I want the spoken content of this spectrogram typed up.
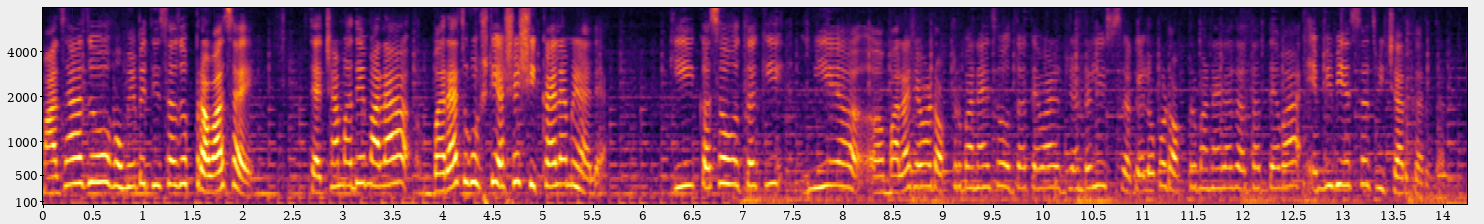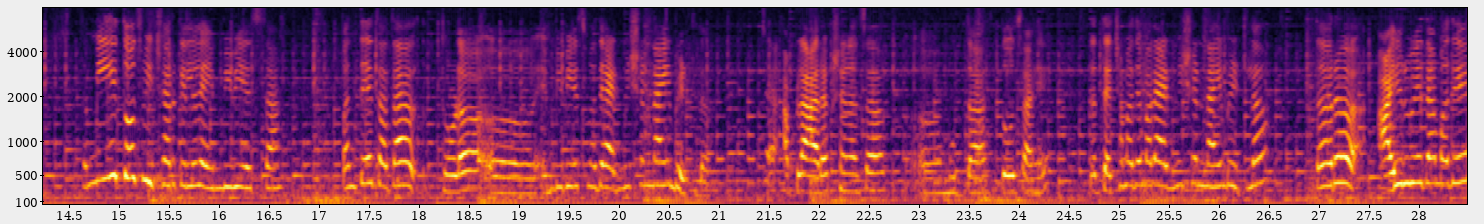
माझा जो होमिओपॅथीचा जो प्रवास आहे त्याच्यामध्ये मला बऱ्याच गोष्टी अशा शिकायला मिळाल्या. की कसं होतं की मी मला जेव्हा डॉक्टर बनायचं होतं तेव्हा जनरली सगळे लोक डॉक्टर बनायला जातात तेव्हा एम बी बी एसचाच विचार करतात. तर मी तोच विचार केलेला एम बी बी एसचा पण तेच आता थोडं एम बी बी एसमध्ये ॲडमिशन नाही भेटलं. आपला आरक्षणाचा मुद्दा तोच आहे. तर त्याच्यामध्ये मला ॲडमिशन नाही भेटलं. तर आयुर्वेदामध्ये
